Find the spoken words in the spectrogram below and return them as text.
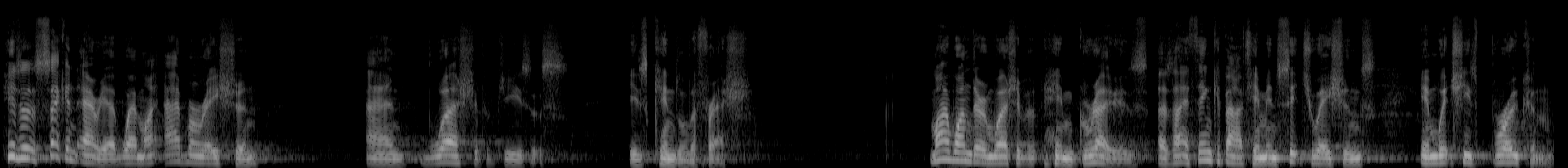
Here's a second area where my admiration and worship of Jesus is kindled afresh. My wonder and worship of Him grows as I think about Him in situations in which He's broken,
